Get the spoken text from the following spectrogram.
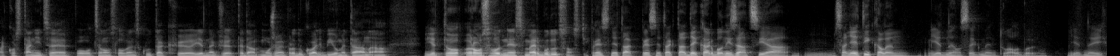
ako stanice po celom Slovensku, tak e, jednak, že teda môžeme produkovať biometán a je to rozhodne smer budúcnosti. Presne tak, presne tak. Tá dekarbonizácia sa netýka len jedného segmentu alebo jednej,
